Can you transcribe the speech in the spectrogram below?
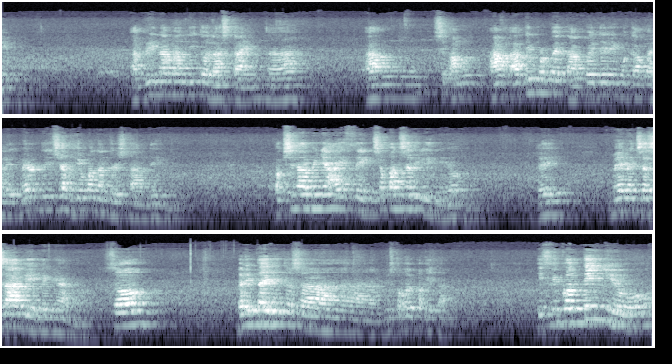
him. Agree naman dito last time na ang, ang, ang ating propeta pwede rin magkamali. Meron din siyang human understanding. Pag sinabi niya, I think, sa pansarili niya yun. Okay? May nagsasabi, ganyan. So, balik tayo dito sa gusto ko ipakita. If you continue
